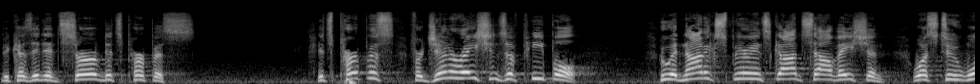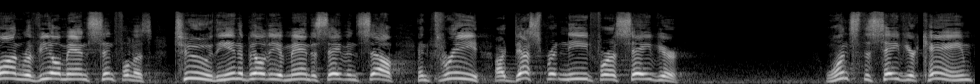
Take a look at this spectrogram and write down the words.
because it had served its purpose. Its purpose for generations of people who had not experienced God's salvation was to one, reveal man's sinfulness, two, the inability of man to save himself, and three, our desperate need for a Savior. Once the Savior came,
